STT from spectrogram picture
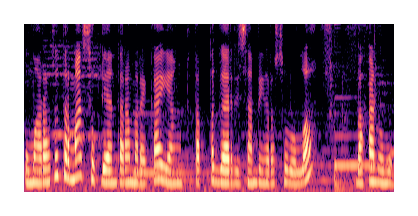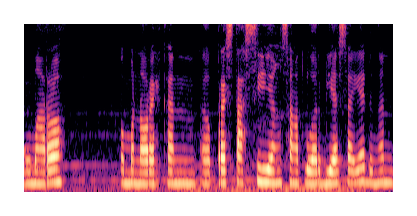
Umarah itu termasuk di antara mereka yang tetap tegar di samping Rasulullah. Bahkan Ummu Umarah menorehkan uh, prestasi yang sangat luar biasa ya dengan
